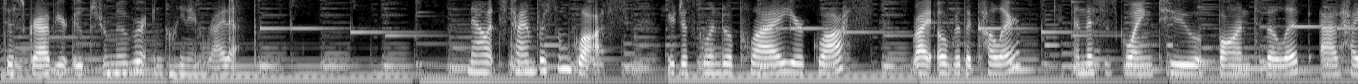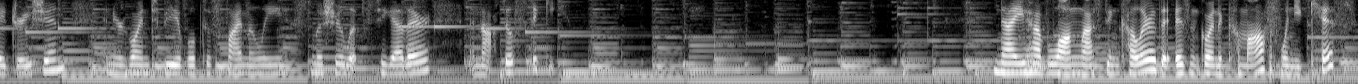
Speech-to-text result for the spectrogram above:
just grab your oops remover and clean it right up. Now it's time for some gloss. You're just going to apply your gloss right over the color and this is going to bond to the lip, add hydration, and you're going to be able to finally smush your lips together and not feel sticky. Now you have long lasting color that isn't going to come off when you kiss,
